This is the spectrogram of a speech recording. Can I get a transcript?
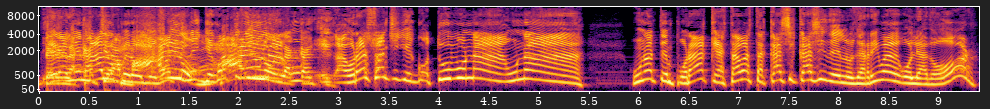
pero Era bien malo, pero llegó a tener, llegó a tener una- la cancha. eh, Horacio Sánchez llegó, tuvo una, una, una temporada que estaba hasta casi, casi de los de arriba de goleador.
